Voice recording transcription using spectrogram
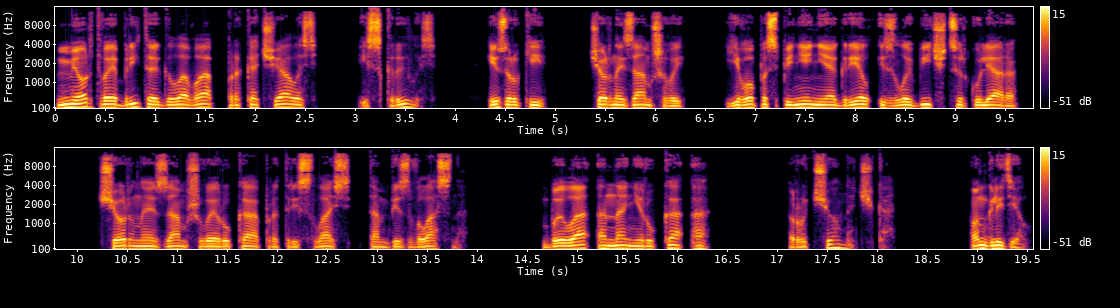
Мертвая бритая голова прокачалась и скрылась. Из руки, черной замшевой, его по спине не огрел и злой бич циркуляра. Черная замшевая рука протряслась там безвластно. Была она не рука, а ручоночка. Он глядел.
